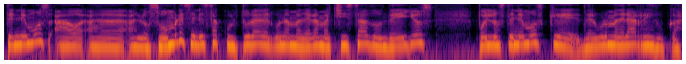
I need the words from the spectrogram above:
tenemos a, a, los hombres en esta cultura de alguna manera machista donde ellos pues los tenemos que de alguna manera reeducar.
